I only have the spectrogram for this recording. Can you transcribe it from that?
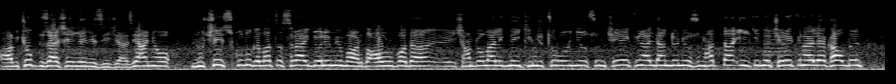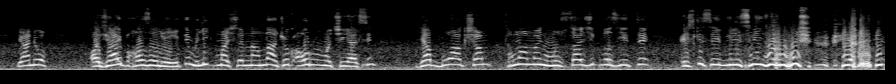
Abi çok güzel şeyler izleyeceğiz. Yani o Lucescu'lu Galatasaray dönemi vardı. Avrupa'da e, Şampiyonlar Ligi'nde ikinci tur oynuyorsun. Çeyrek finalden dönüyorsun. Hatta ilkinde çeyrek finale kaldın. Yani o acayip haz alıyorduk değil mi? Lig maçlarından daha çok Avrupa maçı gelsin. Ya bu akşam tamamen nostaljik vaziyette eski sevgilisini görmüş. yani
